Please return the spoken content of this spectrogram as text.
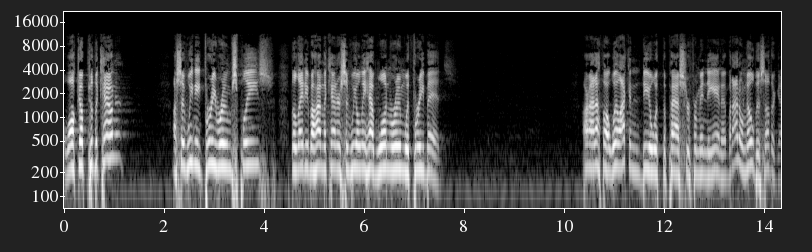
I walk up to the counter. I said, We need three rooms, please. The lady behind the counter said, We only have one room with three beds. All right, I thought, well, I can deal with the pastor from Indiana, but I don't know this other guy.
